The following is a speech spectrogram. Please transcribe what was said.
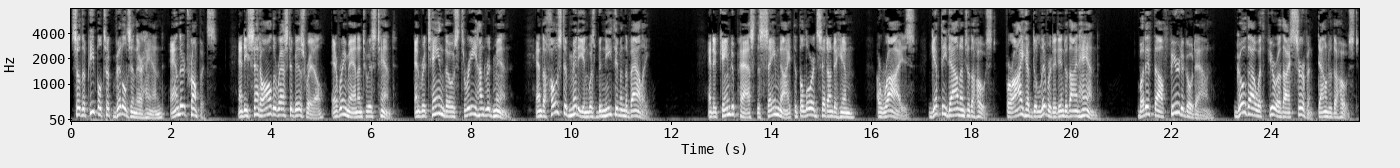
So the people took victuals in their hand, and their trumpets. And he sent all the rest of Israel, every man unto his tent, and retained those three hundred men. And the host of Midian was beneath him in the valley. And it came to pass the same night that the Lord said unto him, Arise, get thee down unto the host for I have delivered it into thine hand. But if thou fear to go down, go thou with Phurah thy servant down to the host,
